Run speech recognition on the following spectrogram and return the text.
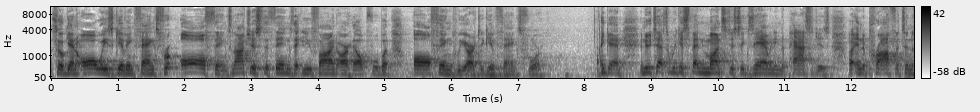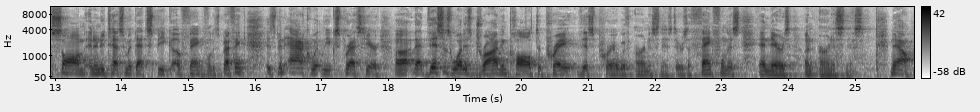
So, again, always giving thanks for all things, not just the things that you find are helpful, but all things we are to give thanks for. Again, in the New Testament, we could spend months just examining the passages uh, in the prophets and the Psalm in the New Testament that speak of thankfulness. But I think it's been adequately expressed here uh, that this is what is driving Paul to pray this prayer with earnestness. There's a thankfulness and there's an earnestness. Now,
